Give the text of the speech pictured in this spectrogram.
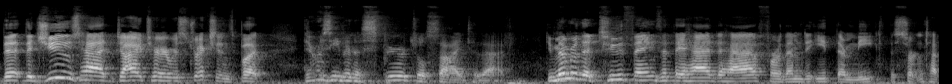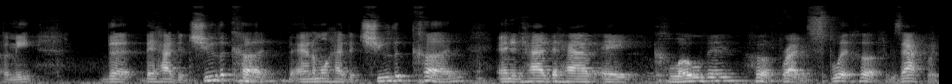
the, the Jews had dietary restrictions, but there was even a spiritual side to that. Do you remember the two things that they had to have for them to eat their meat, the certain type of meat? The, they had to chew the cud, the animal had to chew the cud, and it had to have a cloven hoof, right, a split hoof, exactly.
